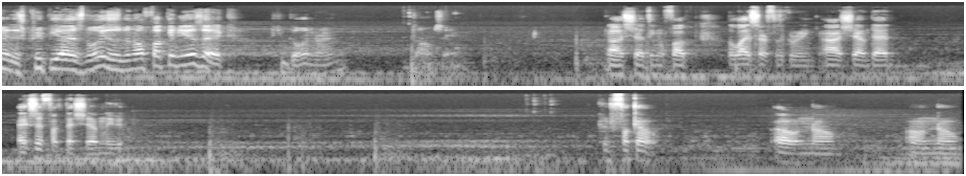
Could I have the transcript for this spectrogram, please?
Man, this creepy ass noises, but no fucking music. Keep going, right? That's all I'm saying. Oh shit, I think I'm fucked. The lights are flickering. Ah shit, I'm dead. Exit, fuck that shit, I'm leaving. The fuck out. Oh no. Oh no.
